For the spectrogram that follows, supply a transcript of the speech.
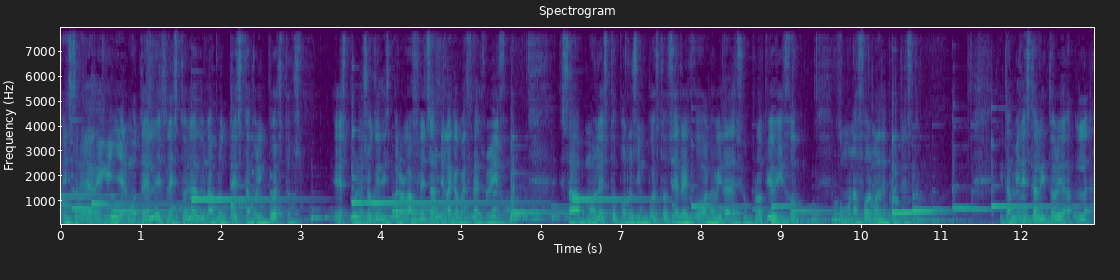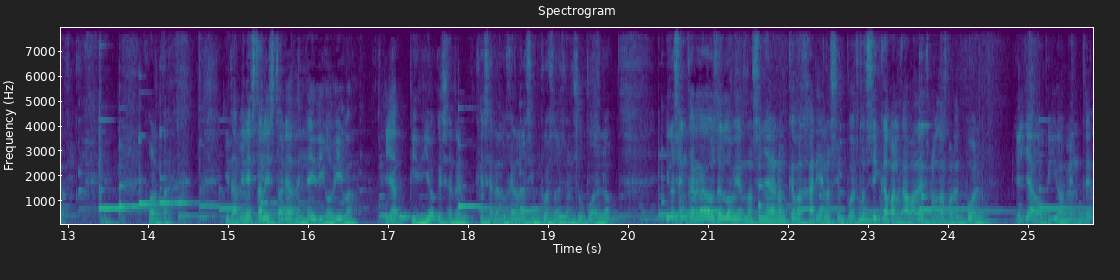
La historia de Guillermo Tell es la historia de una protesta por impuestos. Es por eso que disparó la flecha hacia la cabeza de su hijo. Estaba molesto por los impuestos y arriesgó la vida de su propio hijo como una forma de protesta. Y también está la historia, Y también está la historia de Lady Godiva. Ella pidió que se, redujeran los impuestos en su pueblo y los encargados del gobierno señalaron que bajarían los impuestos si cabalgaba desnuda por el pueblo. Ella, obviamente,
